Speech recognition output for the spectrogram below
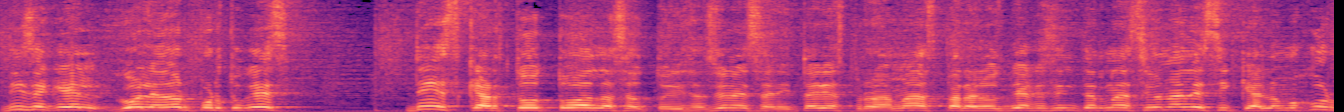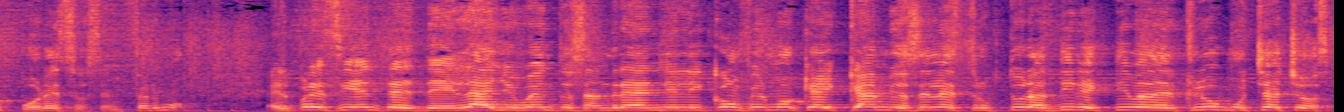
dice que el goleador portugués descartó todas las autorizaciones sanitarias programadas para los viajes internacionales y que a lo mejor por eso se enfermó. El presidente de la Juventus, Andrea Agnelli, confirmó que hay cambios en la estructura directiva del club, muchachos.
